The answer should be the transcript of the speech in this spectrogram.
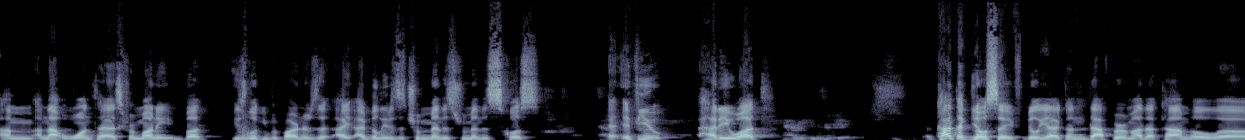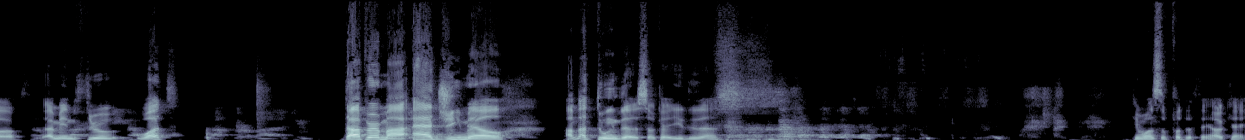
I'm, I'm not one to ask for money, but he's looking for partners that I, I believe it's a tremendous, tremendous schus. If you, how do you what? Contact Yosef Bilyak on dafberma.com. He'll, uh, I mean, through what? Dafberma at Gmail. I'm not doing this, okay? You do this. he wants to put the thing, okay.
